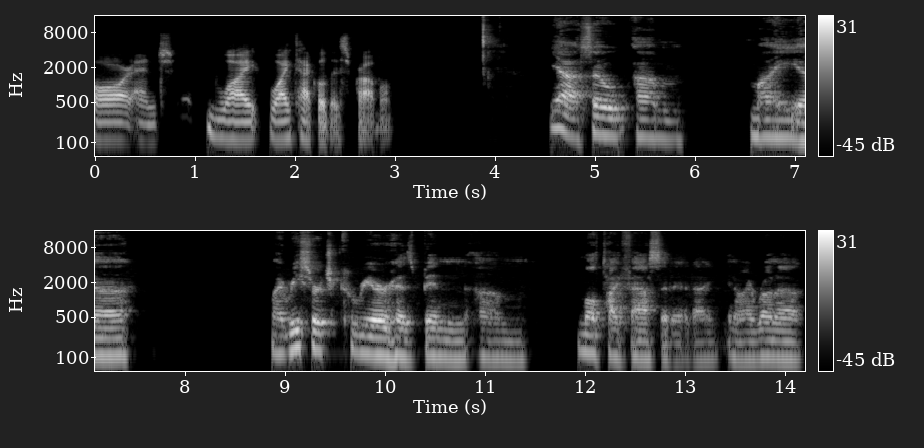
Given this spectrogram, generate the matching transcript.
are, and why why tackle this problem. Yeah, so um, my uh, my research career has been um, multifaceted. I, you know, I run a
